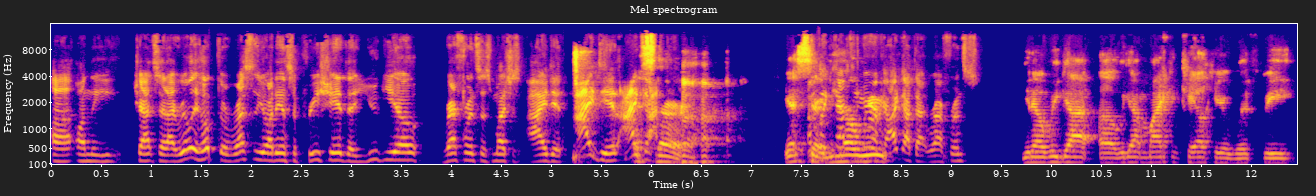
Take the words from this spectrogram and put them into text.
uh, on the chat said, "I really hope the rest of the audience appreciated the Yu-Gi-Oh reference as much as I did. I did. I Yes, got. sir. Yes, I'm sir. like You know, America. we, I got that reference. you know, we got uh we got Mike and Cale here with me.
